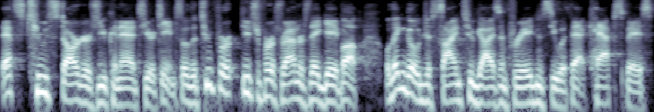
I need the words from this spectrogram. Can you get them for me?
that's two starters you can add to your team. So the two future first rounders they gave up, well, they can go just sign two guys in free agency with that cap space.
